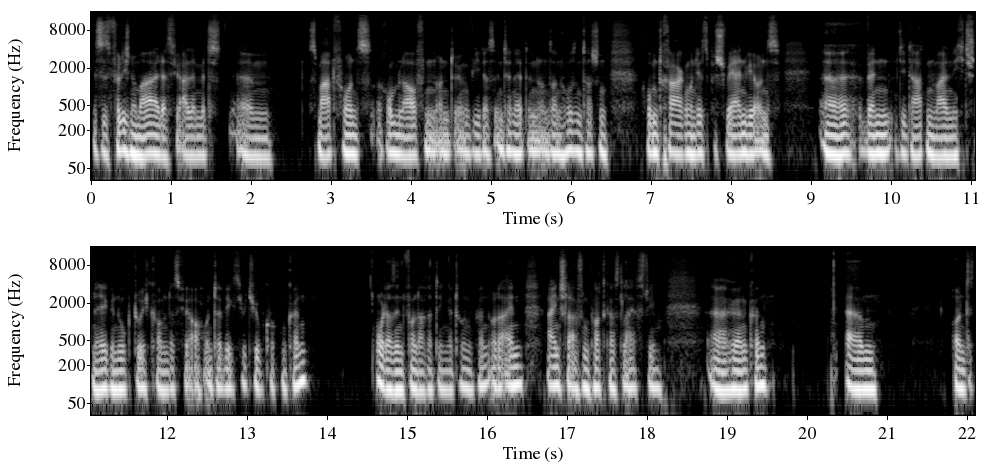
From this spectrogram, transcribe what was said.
es ist völlig normal, dass wir alle mit ähm, Smartphones rumlaufen und irgendwie das Internet in unseren Hosentaschen rumtragen. Und jetzt beschweren wir uns, äh, wenn die Daten mal nicht schnell genug durchkommen, dass wir auch unterwegs YouTube gucken können oder sinnvollere Dinge tun können oder einen Einschlafen Podcast Livestream äh, hören können. Ähm, und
